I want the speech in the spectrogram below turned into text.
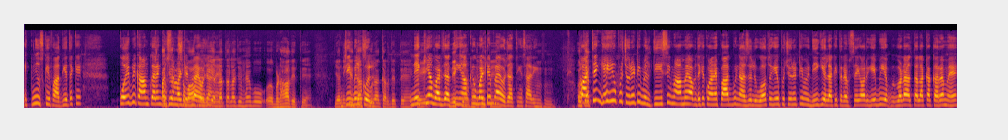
इतनी उसकी इफादियत है कि कोई भी काम करेंगे उससे अजर मल्टीप्लाई हो में जाना अल्लाह ताला जो है वो बढ़ा देते हैं। यानी कि दस गुना कर देते हैं नेकियाँ बढ़ जाती हैं आपकी मल्टीप्लाई हो। जाती हैं सारी। हम्म, हम्म। तो आई थिंक यही अपॉर्चुनिटी मिलती है। इसी माह में आप देखिए कुरान पाक भी नाजिल हुआ तो ये अपॉर्चुनिटी हमें दी गई अल्लाह की तरफ़ से और ये भी बड़ा अल्लाह ताला का करम है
